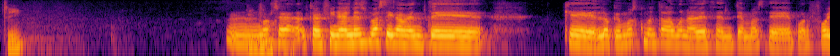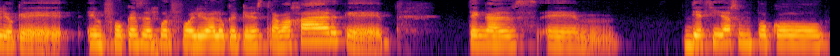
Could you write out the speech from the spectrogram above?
Sí. Mm, o sea, que al final es básicamente que lo que hemos comentado alguna vez en temas de portfolio, que enfoques el portfolio a lo que quieres trabajar, que tengas, em, decidas un poco,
